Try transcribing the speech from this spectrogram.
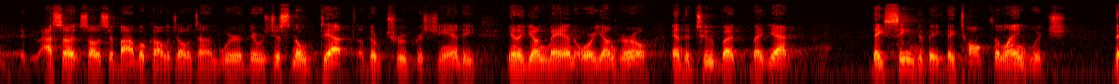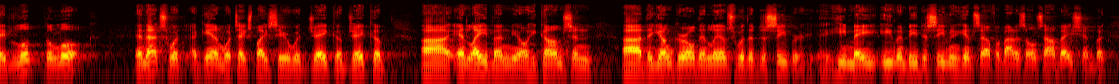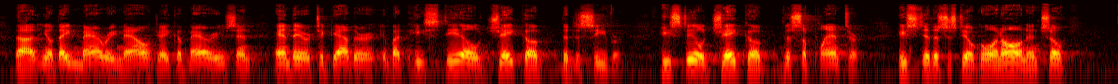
I saw, saw this at Bible college all the time, where there was just no depth of the true Christianity in a young man or a young girl. And the two, but, but yet they seem to be. They talk the language, they look the look. And that's what, again, what takes place here with Jacob. Jacob uh, and Laban, you know, he comes and uh, the young girl then lives with a deceiver. He may even be deceiving himself about his own salvation. But, uh, you know, they marry now. Jacob marries and, and they're together, but he's still Jacob the deceiver. He's still Jacob the supplanter. He's still, this is still going on. And so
